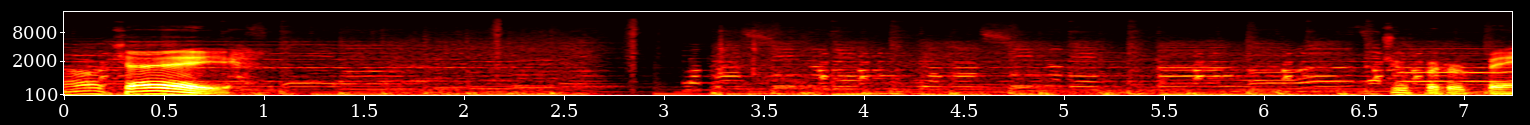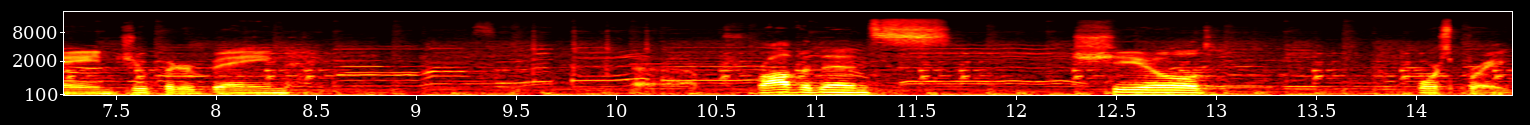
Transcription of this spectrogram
Okay. Jupiter Bane, Jupiter Bane. Uh, Providence, Shield, Force Break.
